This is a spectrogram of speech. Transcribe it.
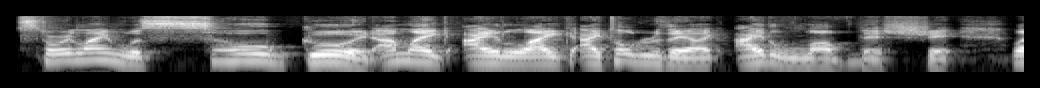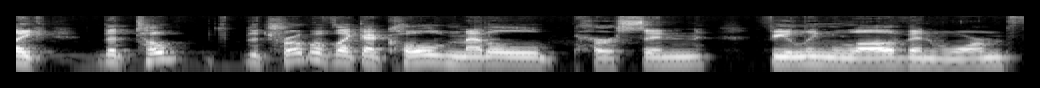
Storyline was so good. I'm like, I like. I told Ruth, like, I love this shit. Like the trope, the trope of like a cold metal person feeling love and warmth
